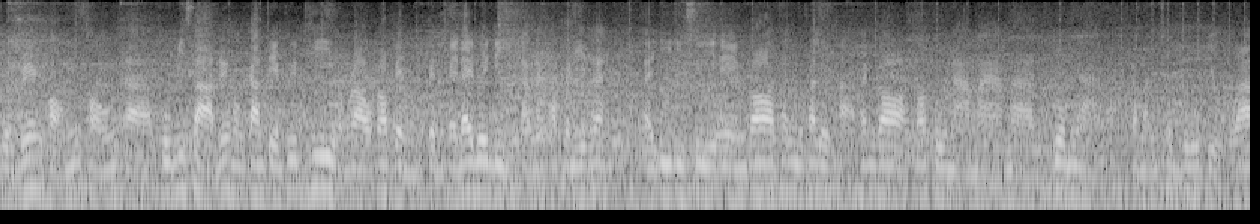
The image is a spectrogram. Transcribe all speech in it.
ส่วนเรื่องของของภูมิศาสตร์เรื่องของการเตรียมพื้นที่ของเราก็เป็นเป็นไปได้ด้วยดีอยู่แล้วนะครับ วันนี้ถ้า EDC เองก็ท่านท่านเลขาท่านก็ก็กรุณามามาร่วมงานกำลังชมบูอยู่ว่า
